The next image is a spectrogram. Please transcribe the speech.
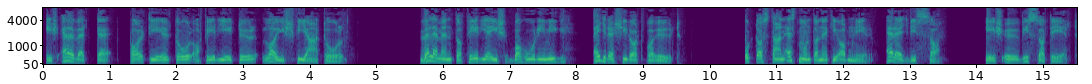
és elvette Paltiéltól, a férjétől, Lais fiától. Vele ment a férje is Bahúrimig, egyre siratva őt. Ott aztán ezt mondta neki Abnér, eredj vissza, és ő visszatért.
